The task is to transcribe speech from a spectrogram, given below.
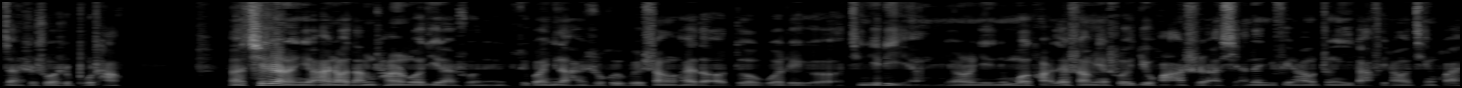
暂时说是补偿。啊，其实呢，你按照咱们常人逻辑来说，呢，最关心的还是会不会伤害到德国这个经济利益。你要说你你默克尔在上面说一句话是显得你非常有正义感，非常有情怀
